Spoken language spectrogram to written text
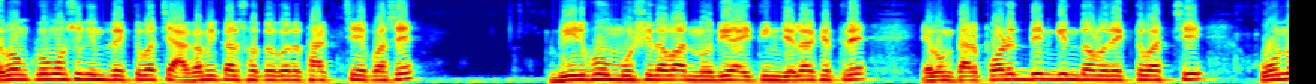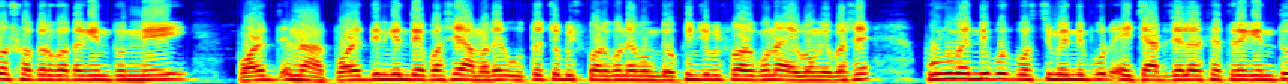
এবং ক্রমশ কিন্তু দেখতে পাচ্ছি আগামীকাল সতর্কতা থাকছে এপাশে। বীরভূম, মুর্শিদাবাদ, নদিয়া এই তিন জেলার ক্ষেত্রে এবং তার পরের দিন কিন্তু আমরা দেখতে পাচ্ছি কোনো সতর্কতা কিন্তু নেই। পরের না, পরের দিন কিন্তু এপাশে আমাদের উত্তর চব্বিশ পরগনা এবং দক্ষিণ চব্বিশ পরগনা এবং এপাশে পূর্ব মেদিনীপুর, পশ্চিম মেদিনীপুর এই চার জেলার ক্ষেত্রে কিন্তু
